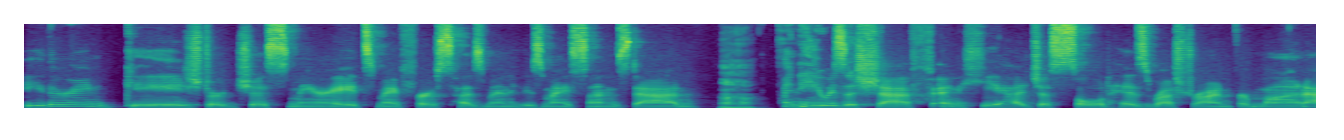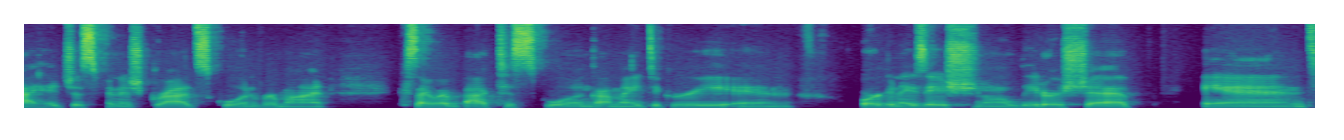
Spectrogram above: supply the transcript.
either engaged or just married to my first husband, who's my son's dad. Uh-huh. And he was a chef and he had just sold his restaurant in Vermont. I had just finished grad school in Vermont because I went back to school and got my degree in organizational leadership and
